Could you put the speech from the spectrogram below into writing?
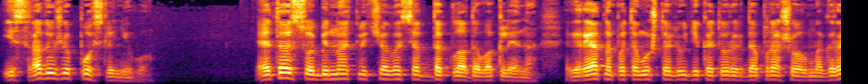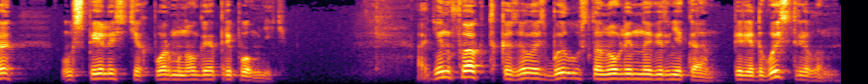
и сразу же после него. Это особенно отличалось от доклада Ваклена, вероятно потому, что люди, которых допрашивал Магре, успели с тех пор многое припомнить. Один факт, казалось, был установлен наверняка. Перед выстрелом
